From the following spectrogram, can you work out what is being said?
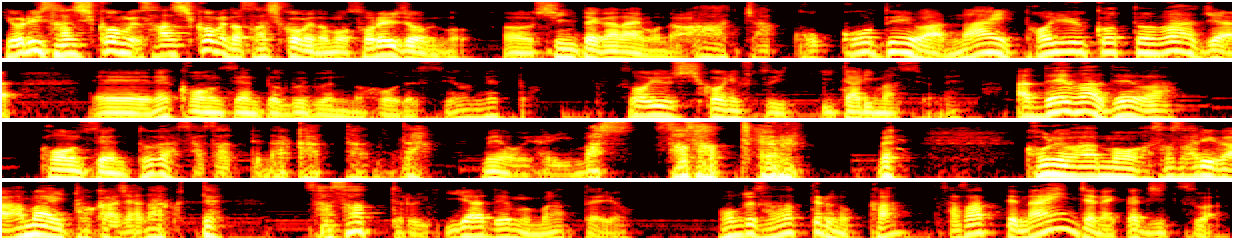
より差し込む、差し込めと差し込めともうそれ以上のの進展がないもんだ。ああ、じゃあここではないということは、じゃあ、えー、ね、コンセント部分の方ですよね、と。そういう思考に普通至りますよね。あ、ではでは、コンセントが刺さってなかったんだ。目をやります。刺さってる。ね。これはもう刺さりが甘いとかじゃなくて、刺さってる。いや、でも待ったよ。本当に刺さってるのか？刺さってないんじゃないか、実は。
